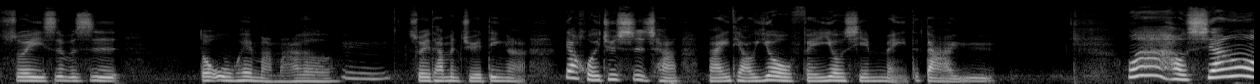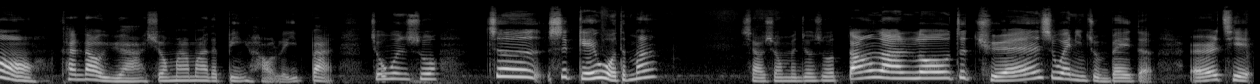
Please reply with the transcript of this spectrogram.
所以是不是都误会妈妈了？嗯，所以他们决定啊，要回去市场买一条又肥又鲜美的大鱼。哇，好香哦！看到鱼啊，熊妈妈的病好了一半，就问说：“这是给我的吗？”小熊们就说：“当然喽，这全是为你准备的，而且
